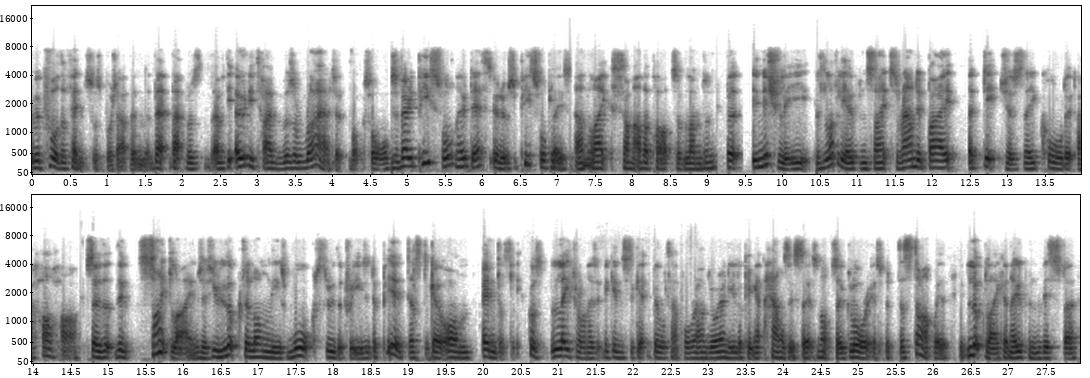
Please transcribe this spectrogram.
before the fence was put up, and that that was that was the only time there was a riot at Vauxhall. It was very peaceful, no deaths. You know, it was a peaceful place, unlike some other parts of London. But initially, it was a lovely open site surrounded by a ditch, as they called it, a ha-ha, so that the sight lines, as you looked along these walks through the trees, it appeared just to go on endlessly. Of course, later on, as it begins to get built up all around, you're only looking at houses, so it's not so glorious. But to start with, it looked like an open vista.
